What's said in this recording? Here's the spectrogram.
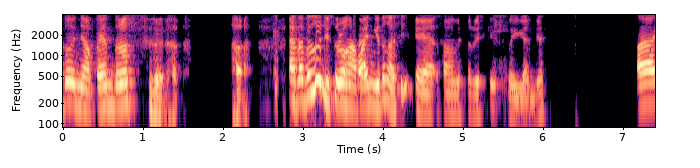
tuh nyapain terus. eh tapi lu disuruh ngapain gitu nggak sih kayak sama Mr. Rizky sebagai gantian? Eh,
